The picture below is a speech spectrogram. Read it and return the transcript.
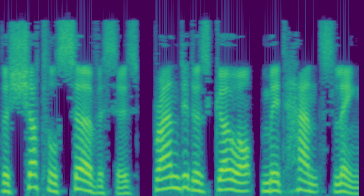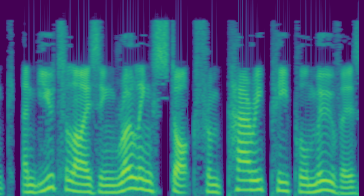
The shuttle services, branded as GoOp Mid-Hants Link, and utilizing rolling stock from Parry People Movers,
